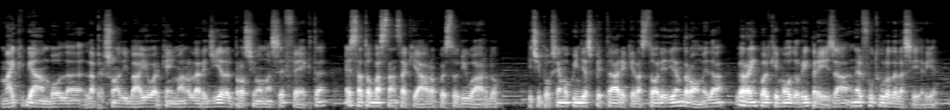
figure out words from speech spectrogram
Mike Gamble, la persona di Bioware che ha in mano la regia del prossimo Mass Effect, è stato abbastanza chiaro a questo riguardo e ci possiamo quindi aspettare che la storia di Andromeda verrà in qualche modo ripresa nel futuro della serie.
